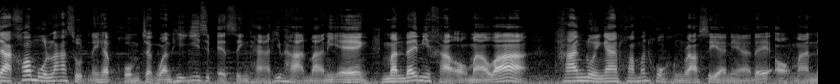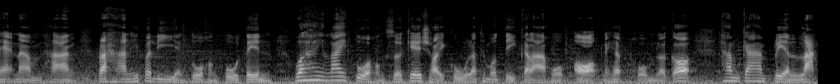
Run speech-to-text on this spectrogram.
จากข้อมูลล่าสุดนะครับผมจากวันที่ 21 สิงหาที่ผ่านมานี้เอง มันได้มีข่าวออกมาว่าทางหน่วยงานความมั่นคงของรัสเซียเนี่ยได้ออกมาแนะนำทางประธานธิบดีอย่างตัวของปูติน ว่าให้ไล่ตัวของเซอร์เกย์ชอยกูรัฐมนตรีกลาโหมออกนะครับผมแล้วก็ทำการเปลี่ยนหลัก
